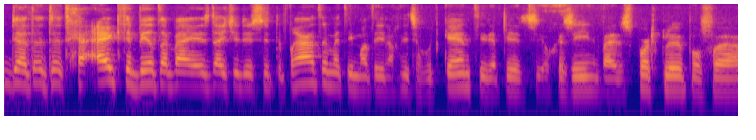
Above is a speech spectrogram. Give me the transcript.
Dat, het, het geëikte beeld daarbij is dat je dus zit te praten met iemand die je nog niet zo goed kent. Die heb je gezien bij de sportclub of... Uh,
